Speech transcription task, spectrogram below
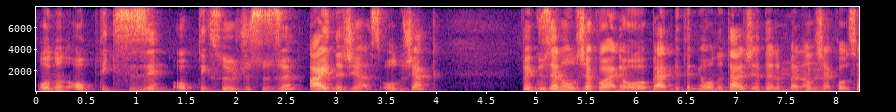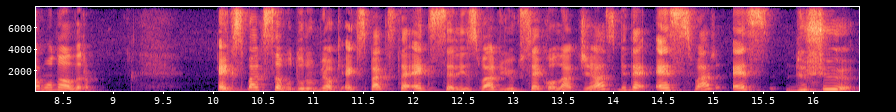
Onun optiksizi, optik sürücüsüzü aynı cihaz olacak. Ve güzel olacak o. Hani o ben dedim ya onu tercih ederim ben alacak olsam onu alırım. Xbox'ta bu durum yok. Xbox'ta X series var yüksek olan cihaz. Bir de S var. S düşüğü.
